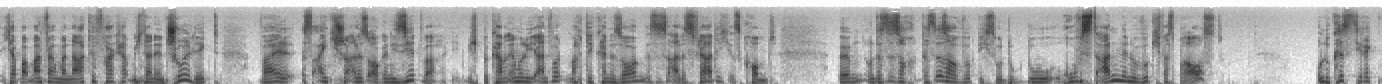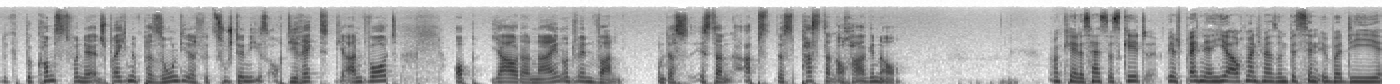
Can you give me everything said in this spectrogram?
ich habe am Anfang mal nachgefragt, habe mich dann entschuldigt, weil es eigentlich schon alles organisiert war. Ich bekam immer die Antwort, mach dir keine Sorgen, es ist alles fertig, es kommt. Ähm, und das ist, auch, das ist auch wirklich so. Du, du rufst an, wenn du wirklich was brauchst und du kriegst direkt, du bekommst von der entsprechenden Person, die dafür zuständig ist, auch direkt die Antwort, ob ja oder nein und wenn wann. Und das ist dann, das passt dann auch haargenau. Okay, das heißt, es geht, wir sprechen ja hier auch manchmal so ein bisschen über die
